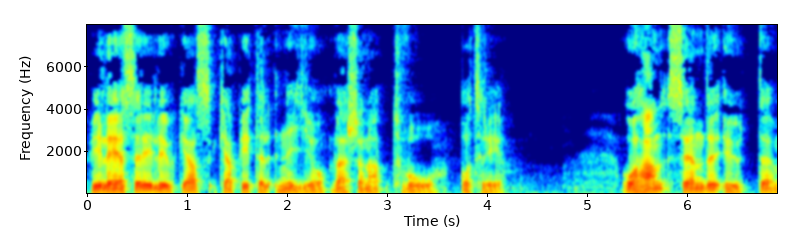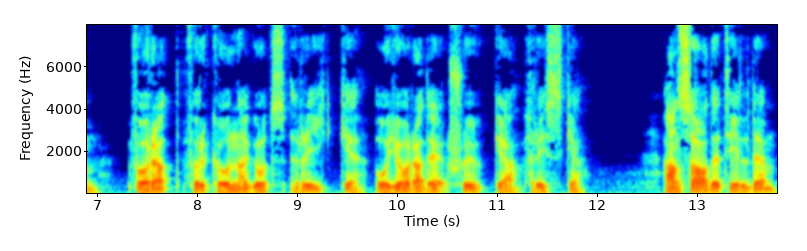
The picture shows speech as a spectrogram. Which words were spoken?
Vi läser i Lukas kapitel 9, verserna 2 och 3. Och han sände ut dem för att förkunna Guds rike och göra de sjuka friska. Han sade till dem,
